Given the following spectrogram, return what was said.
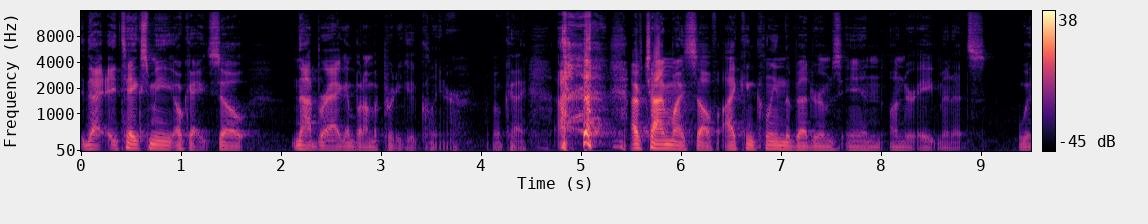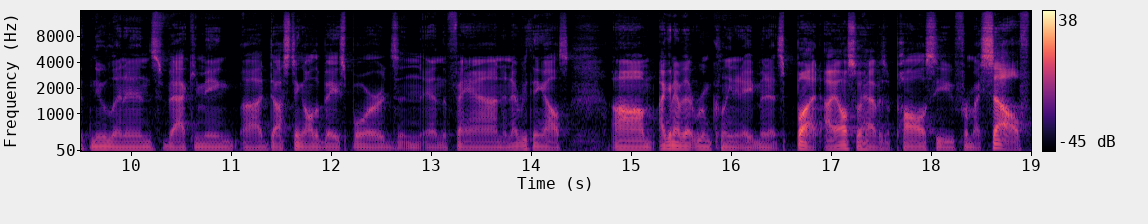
That it takes me. Okay, so not bragging, but I'm a pretty good cleaner. Okay, I've timed myself. I can clean the bedrooms in under eight minutes with new linens, vacuuming, uh, dusting all the baseboards and, and the fan and everything else. Um, I can have that room clean in eight minutes. But I also have as a policy for myself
